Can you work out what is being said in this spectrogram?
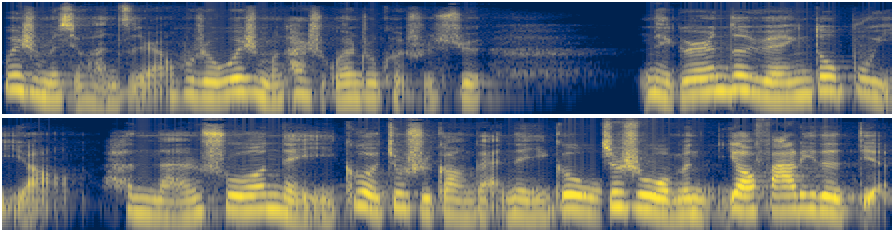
为什么喜欢自然，或者为什么开始关注可持续？每个人的原因都不一样，很难说哪一个就是杠杆，哪一个就是我们要发力的点。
